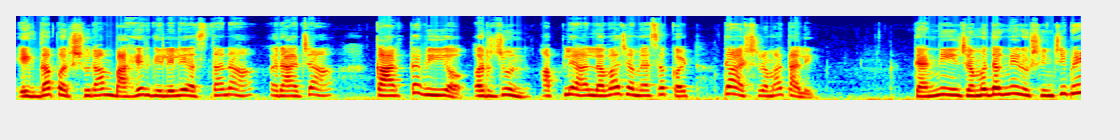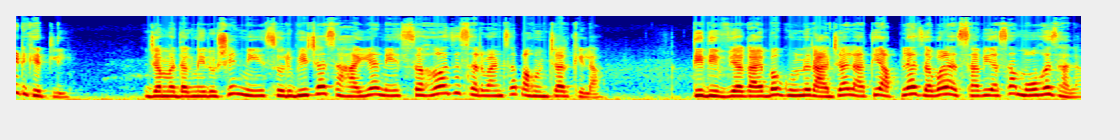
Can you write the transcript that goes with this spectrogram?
एकदा परशुराम बाहेर गेलेले असताना राजा कार्तवीय अर्जुन आपल्या लवाजम्यासकट त्या आश्रमात आले. त्यांनी जमदग्नी ऋषींची भेट घेतली. जमदग्नी ऋषींनी सुरभीच्या सहाय्याने सहज सर्वांचा पाहुणचार केला. ती दिव्य गाय बघून राजाला ती आपल्याजवळ असावी असा मोह झाला.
